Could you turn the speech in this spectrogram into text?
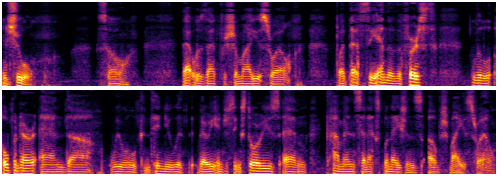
in Shul. So that was that for Shema Yisrael. But that's the end of the first little opener, and uh, we will continue with very interesting stories and comments and explanations of Shema Yisrael.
